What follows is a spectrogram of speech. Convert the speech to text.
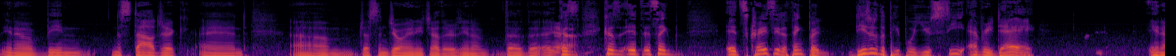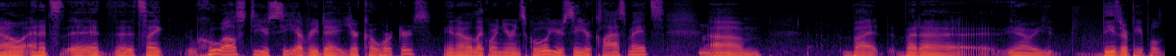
you know being nostalgic and um, just enjoying each other. You know the the because Yeah. because it, it's like it's crazy to think, but these are the people you see every day. You know, and it's it, it's like who else do you see every day? Your coworkers. You know, like when you're in school, you see your classmates. Mhm. Um, but but uh, you know. You, these are people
